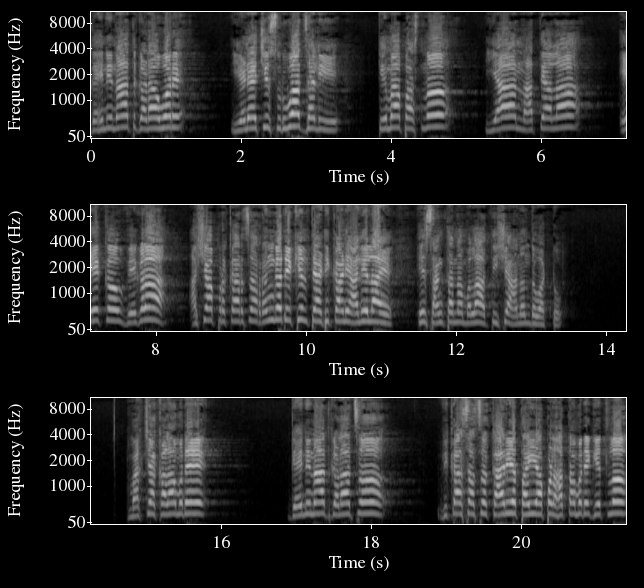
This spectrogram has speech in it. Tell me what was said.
गहिनीनाथ गडावर येण्याची सुरुवात झाली तेव्हापासनं या नात्याला एक वेगळा अशा प्रकारचा रंग देखील त्या ठिकाणी आलेला आहे हे सांगताना मला अतिशय आनंद वाटतो. मागच्या काळामध्ये गैनीनाथ गडाचं विकासाचं कार्य ताई आपण हातामध्ये घेतलं.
